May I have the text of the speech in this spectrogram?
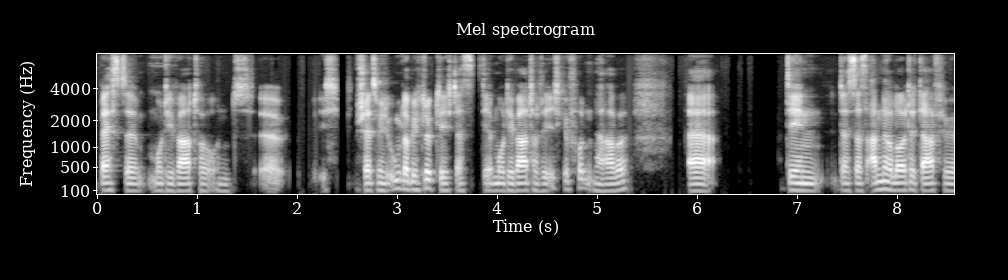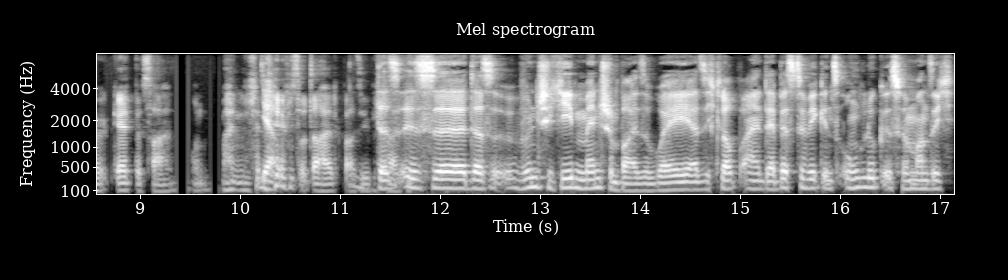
beste Motivator und äh, ich schätze mich unglaublich glücklich, dass der Motivator, den ich gefunden habe, äh, den, dass das andere Leute dafür Geld bezahlen und meinen Ja, Lebensunterhalt quasi das bestreiten. ist, äh, das wünsche ich jedem Menschen, by the way. Also ich glaube, der beste Weg ins Unglück ist, wenn man sich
